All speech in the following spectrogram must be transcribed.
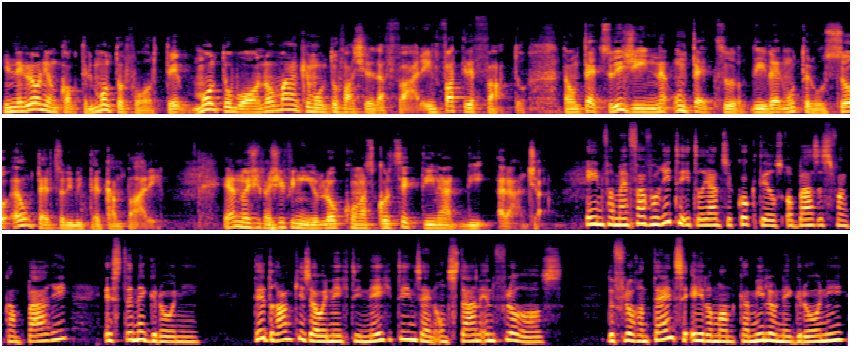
Il Negroni è un cocktail molto forte, molto buono, ma anche molto facile da fare. Infatti è fatto da un terzo di gin, un terzo di vermouth rosso e un terzo di bitter Campari. E a noi ci piace finirlo con una scorzettina di arancia. Een van mijn favoriete Italiaanse cocktails op basis van Campari is de Negroni. Dit drankje zou in 1919 zijn ontstaan in Florence. De Florentijnse edelman Camillo Negroni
